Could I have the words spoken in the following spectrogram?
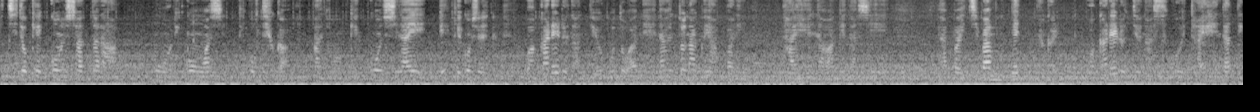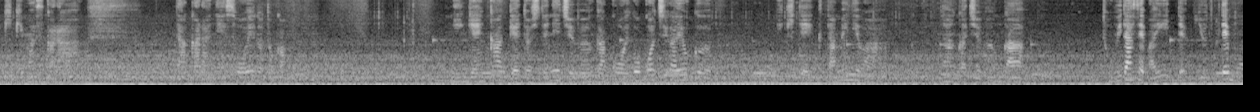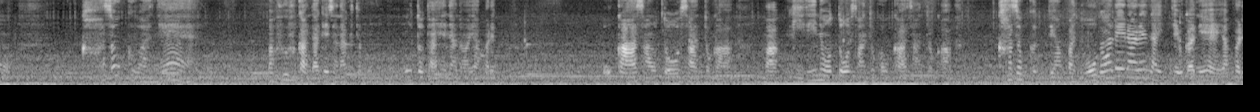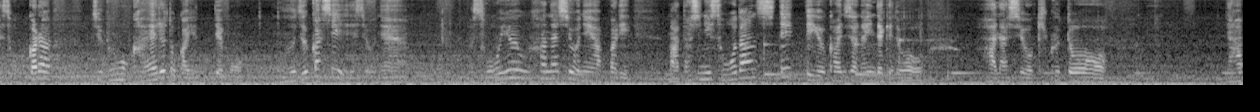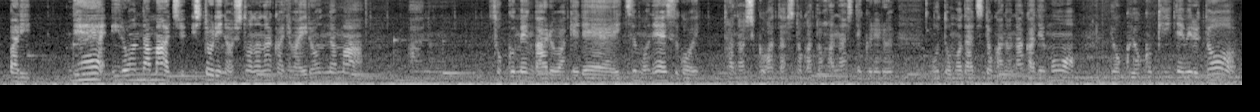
一度結婚しちゃったらもう離婚はし離婚っていうかあの結婚しないえ結婚しない別れるなんていうことはねなんとなくやっぱり大変なわけだしやっぱ一番ねなんか別れるっていうのはすごい大変だって聞きますからだからねそういうのとかも人間関係としてね自分がこう居心地がよく生きていくためにはなんか自分が飛び出せばいいって言っても家族はね、まあ、夫婦間だけじゃなくてももっと大変なのはやっぱりお母さんお父さんとか、まあ、義理のお父さんとかお母さんとか家族ってやっぱり逃れられないっていうかねやっぱりそこから自分を変えるとか言っても難しいですよね。そういう話をねやっぱり、まあ、私に相談してっていう感じじゃないんだけど話を聞くとやっぱりねいろんなまあ一人の人の中にはいろんなまああの側面があるわけでいつもねすごい楽しく私とかと話してくれるお友達とかの中でもよくよく聞いてみると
